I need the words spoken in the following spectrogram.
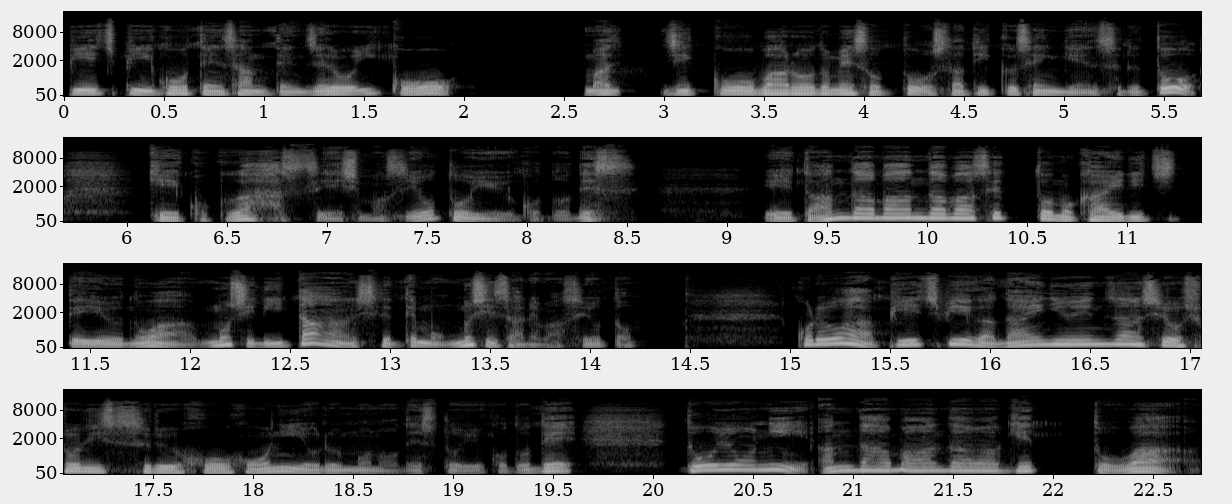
PHP 5.3.0以降、マジックオーバーロードメソッドを static 宣言すると、警告が発生しますよということです。えっ、ー、と、アンダーバーアンダーバーセットの返り値っていうのは、もしリターンしてても無視されますよと。これは PHP が代入演算子を処理する方法によるものですということで、同様にアンダーバーアンダーバーゲットは、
